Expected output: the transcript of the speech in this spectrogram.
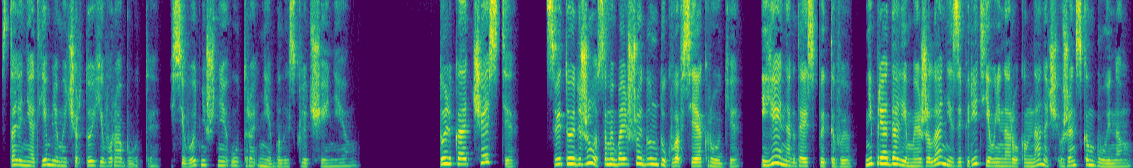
стали неотъемлемой чертой его работы, и сегодняшнее утро не было исключением. «Только отчасти? Святой Джо – самый большой дундук во всей округе, и я иногда испытываю непреодолимое желание запереть его ненароком на ночь в женском буйном».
